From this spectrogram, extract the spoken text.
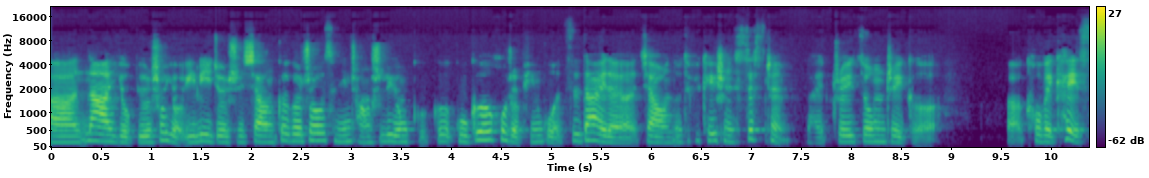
呃，那有，比如说有一例，就是像各个州曾经尝试利用谷歌、谷歌或者苹果自带的叫 Notification System 来追踪这个呃 COVID case。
